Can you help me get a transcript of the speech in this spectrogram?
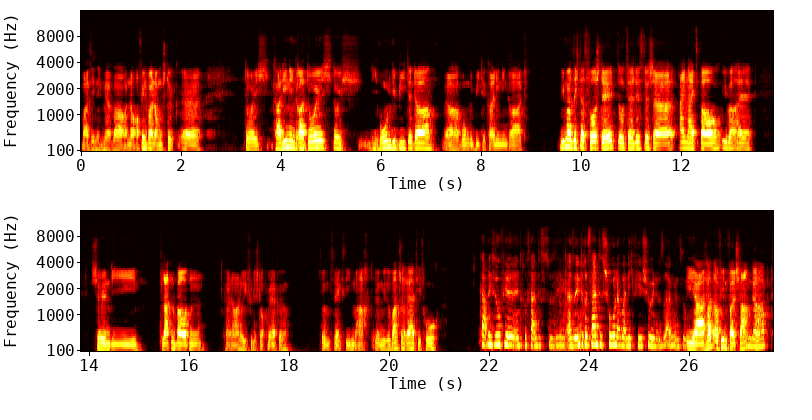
Weiß ich nicht mehr, war und auf jeden Fall noch ein Stück äh, durch Kaliningrad durch, durch die Wohngebiete da, ja, Wohngebiete Kaliningrad. Wie man sich das vorstellt, sozialistischer Einheitsbau, überall schön die Plattenbauten, keine Ahnung wie viele Stockwerke, 5, 6, 7, 8, irgendwie so, waren schon relativ hoch. Gab nicht so viel Interessantes zu sehen. Also Interessantes schon, aber nicht viel Schönes, sagen wir so. Ja, hat auf jeden Fall Charme gehabt.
